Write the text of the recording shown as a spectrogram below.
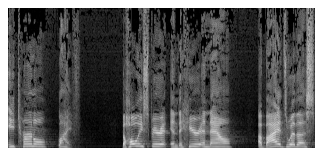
eternal life. The Holy Spirit in the here and now abides with us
